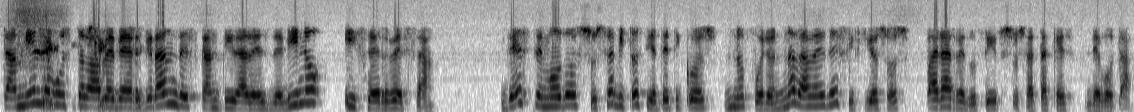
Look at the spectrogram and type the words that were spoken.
También le gustaba beber grandes cantidades de vino y cerveza. De este modo, sus hábitos dietéticos no fueron nada beneficiosos para reducir sus ataques de gota.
